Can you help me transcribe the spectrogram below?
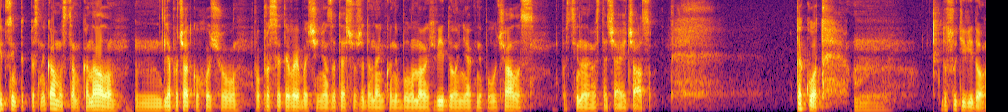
Привіт всім підписникам гостям каналу. М, Для початку хочу попросити вибачення за те, що вже давненько не було нових відео, ніяк не вийшло, постійно не вистачає часу. Так от, до суті відео.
